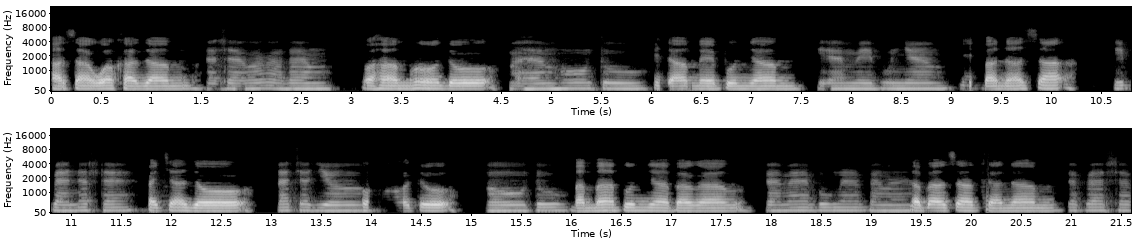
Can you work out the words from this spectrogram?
Asawa kadam. Asawa kadam. Waham hodo. Waham hodo. Idame punyam. Idame punyam. Ibanasa. Ibanasa. Pacayo. Pacayo. Hodo. Hodo. Bama punya barang. Bama bunga barang. Tabasa tanam. Tabasa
